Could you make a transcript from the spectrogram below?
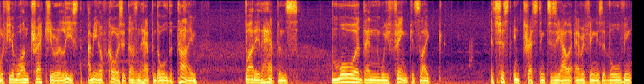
with your one track you released. I mean of course it doesn't happen all the time but it happens more than we think. It's like it's just interesting to see how everything is evolving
